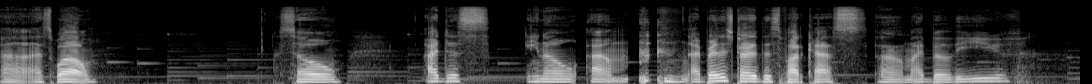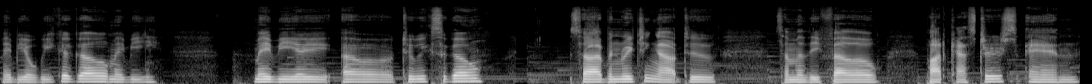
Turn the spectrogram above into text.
uh, as well. So I just you know, um, I barely started this podcast. Um, I believe maybe a week ago, maybe maybe a, uh, two weeks ago. So I've been reaching out to some of the fellow podcasters, and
